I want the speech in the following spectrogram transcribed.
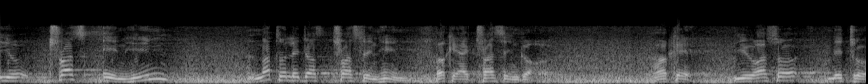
When you trust in Him, not only just trust in Him, okay, I trust in God. Okay, you also need to,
